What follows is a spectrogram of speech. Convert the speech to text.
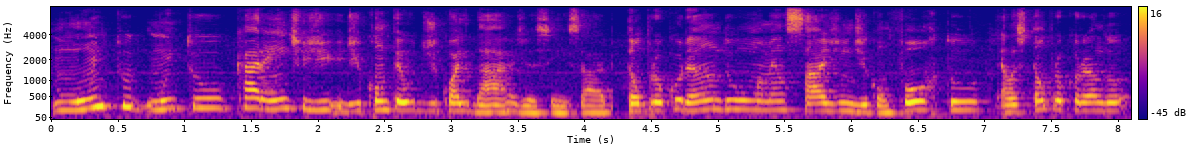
muito, muito carentes de, de conteúdo de qualidade, assim, sabe? Estão procurando uma mensagem de conforto, elas estão procurando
